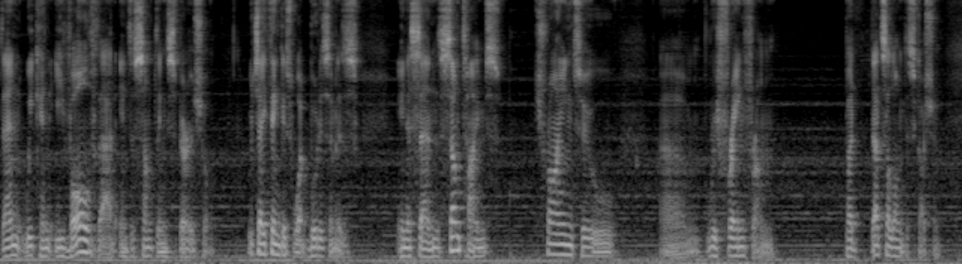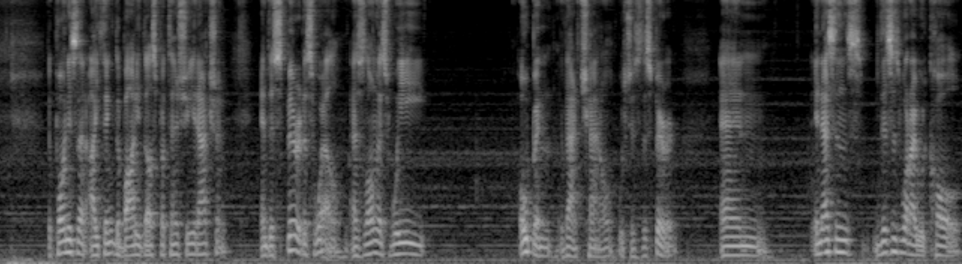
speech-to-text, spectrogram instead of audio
then we can evolve that into something spiritual, which I think is what Buddhism is, in a sense, sometimes trying to um, refrain from. But that's a long discussion. The point is that I think the body does potentiate action, and the spirit as well, as long as we open that channel, which is the spirit. And in essence, this is what I would call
